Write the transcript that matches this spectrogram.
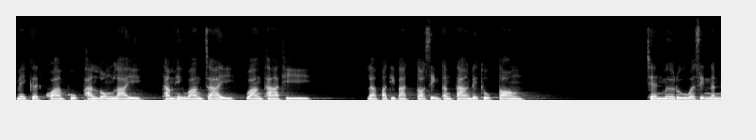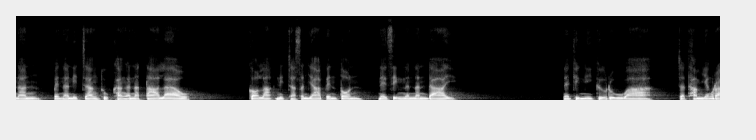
ไม่เกิดความผูกพันหลงไหลทำให้วางใจ วางท่าที และปฏิบัติต่อสิ่งต่าง ๆ ได้ถูกต้อง เช่นเมื่อรู้ว่าสิ่งนั้น ๆ เป็นอนิจจังทุกขังอนัตตาแล้ว ก็ละนิจจสัญญาเป็นต้นในสิ่งนั้น ๆ ได้ ในที่นี้คือรู้ว่าจะทำอย่างไร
